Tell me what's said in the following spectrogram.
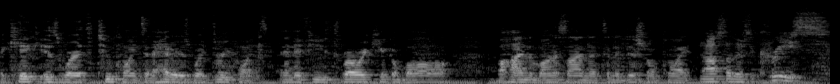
A kick is worth two points, and a header is worth three points. And if you throw or kick a ball behind the bonus line, that's an additional point. And also, there's a crease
